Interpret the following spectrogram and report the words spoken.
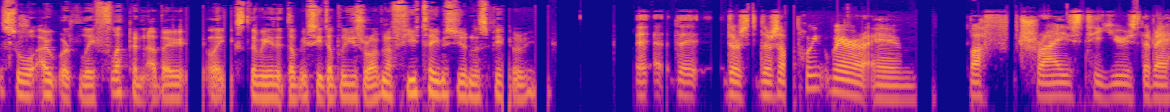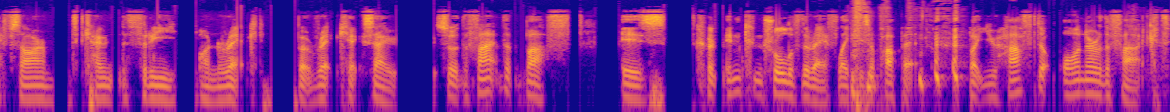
so outwardly flippant about like the way that WCW's run a few times during this pay per view. uh, uh, the there's there's a point where um, Buff tries to use the ref's arm to count the three on Rick, but Rick kicks out. So the fact that Buff is in control of the ref like he's a puppet, but you have to honour the fact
